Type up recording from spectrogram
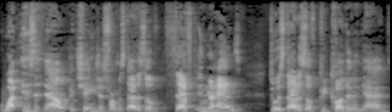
what is it now? It changes from a status of theft in your hands to a status of pikadin in your hands.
